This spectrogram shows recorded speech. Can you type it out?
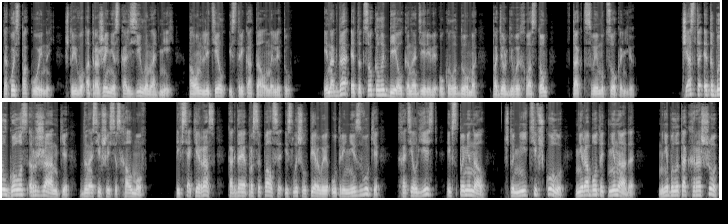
такой спокойный, что его отражение скользило над ней, а он летел и стрекотал на лету. Иногда это цокала белка на дереве около дома, подергивая хвостом в такт своему цоканью. Часто это был голос ржанки, доносившийся с холмов. И всякий раз, когда я просыпался и слышал первые утренние звуки, хотел есть и вспоминал, что не идти в школу, не работать не надо. Мне было так хорошо,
